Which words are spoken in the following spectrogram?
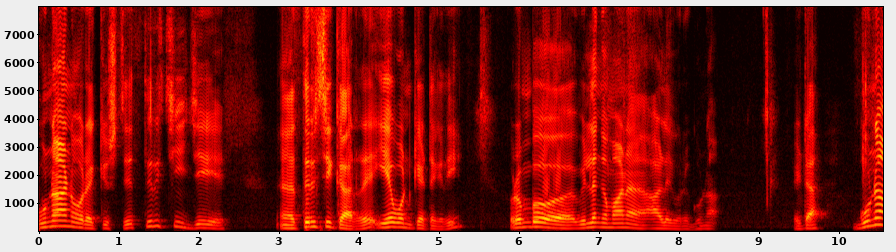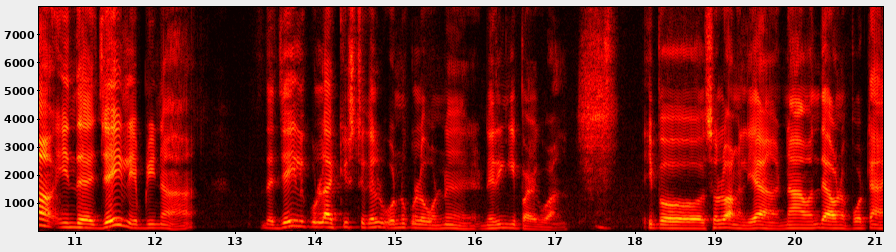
குணான்னு ஒரு அக்யூஸ்டு திருச்சி ஜே திருச்சிக்காரரு ஏ ஒன் கேட்டகரி ரொம்ப வில்லங்கமான ஆள் இவர் குணா. ரைட்டா? குணா இந்த ஜெயில் எப்படின்னா இந்த ஜெயிலுக்குள்ள அக்யூஸ்டுகள் ஒன்றுக்குள்ளே ஒன்று நெருங்கி பழகுவாங்க. இப்போது சொல்லுவாங்க இல்லையா நான் வந்து அவனை போட்டேன்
